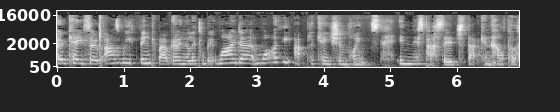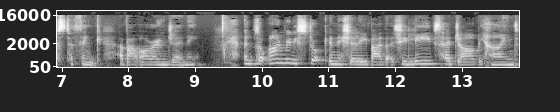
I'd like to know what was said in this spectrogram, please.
Okay, so as we think about going a little bit wider, and what are the application points in this passage that can help us to think about our own journey? And so I'm really struck initially by that she leaves her jar behind,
